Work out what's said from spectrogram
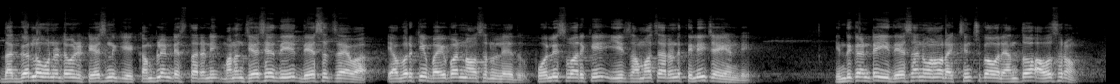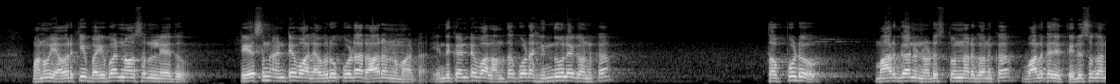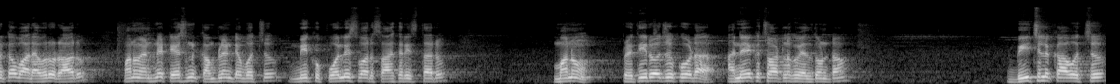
దగ్గరలో ఉన్నటువంటి స్టేషన్కి కంప్లైంట్ ఇస్తారని మనం చేసేది దేశ సేవ. ఎవరికీ భయపడిన అవసరం లేదు. పోలీస్ వారికి ఈ సమాచారాన్ని తెలియచేయండి. ఎందుకంటే ఈ దేశాన్ని మనం రక్షించుకోవాలి. ఎంతో అవసరం. మనం ఎవరికీ భయపడిన అవసరం లేదు. స్టేషన్ అంటే వాళ్ళు ఎవరు కూడా రారన్నమాట. ఎందుకంటే వాళ్ళంతా కూడా హిందువులే కనుక తప్పుడు మార్గాన్ని నడుస్తున్నారు కనుక వాళ్ళకి అది తెలుసు కనుక వాళ్ళు ఎవరు రారు. మనం వెంటనే స్టేషన్కి కంప్లైంట్ ఇవ్వచ్చు. మీకు పోలీస్ వారు సహకరిస్తారు. మనం ప్రతిరోజు కూడా అనేక చోట్లకు వెళ్తుంటాం. బీచ్లు కావచ్చు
